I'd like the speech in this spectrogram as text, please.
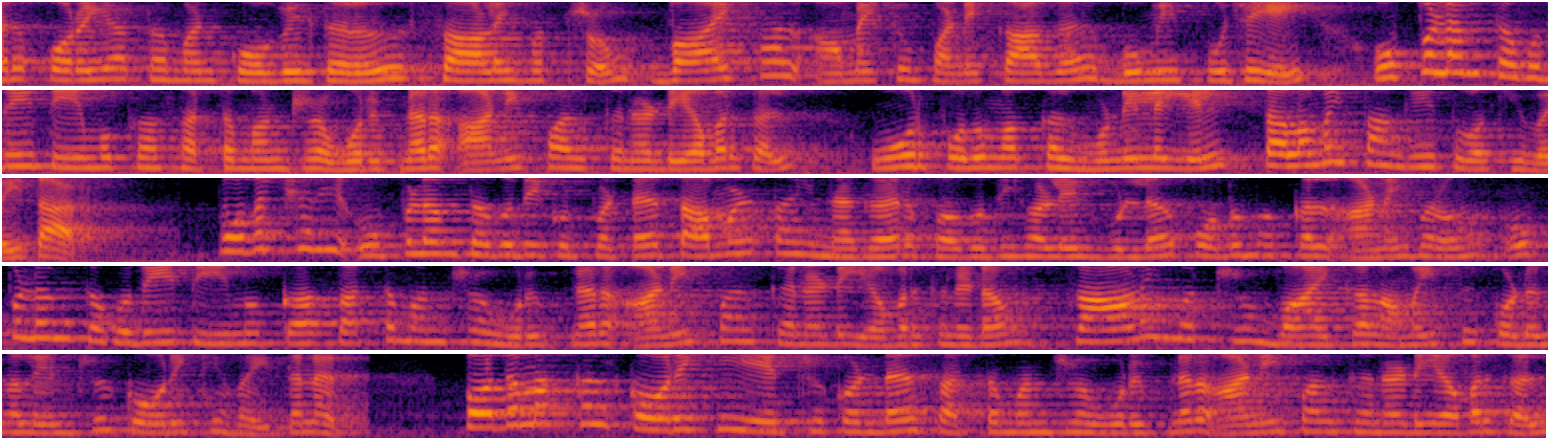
நகர் பொறையாத்தம்மன் கோவில் தெரு சாலை மற்றும் வாய்க்கால் அமைக்கும் பணிக்காக பூமி பூஜையை உப்பளம் தொகுதி திமுக சட்டமன்ற உறுப்பினர் அனிபால் கனடி அவர்கள் ஊர் பொதுமக்கள் முன்னிலையில் தலைமை தாங்கி துவக்கி வைத்தார். புதுச்சேரி உப்பளம் தொகுதிக்குட்பட்ட தமிழ்தாய் நகர் பகுதிகளில் உள்ள பொதுமக்கள் அனைவரும் உப்பளம் தொகுதி திமுக சட்டமன்ற உறுப்பினர் அனிபால் கெனடி அவர்களிடம் சாலை மற்றும் வாய்க்கால் அமைத்துக் கொடுங்கள் என்று கோரிக்கை வைத்தனர். பொதுமக்கள் கோரிக்கையை ஏற்றுக்கொண்ட சட்டமன்ற உறுப்பினர் அனிபால் கனடி அவர்கள்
